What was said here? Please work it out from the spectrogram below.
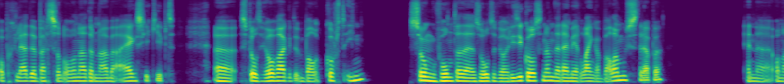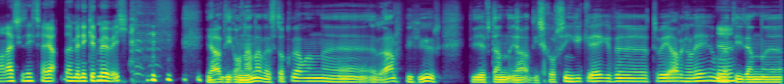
opgeleid bij Barcelona, daarna bij Ajax gekipt, speelt heel vaak de bal kort in. Song vond dat hij zo te veel risico's nam, dat hij meer lange ballen moest trappen. En Onana heeft gezegd van ja, dan ben ik ermee weg. Ja, die Onana, dat is toch wel een eh, raar figuur. Die heeft dan ja, die schorsing gekregen eh, twee jaar geleden, omdat Ja. hij dan, eh,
